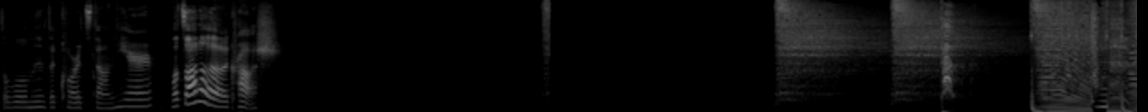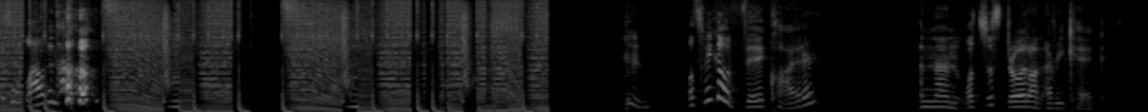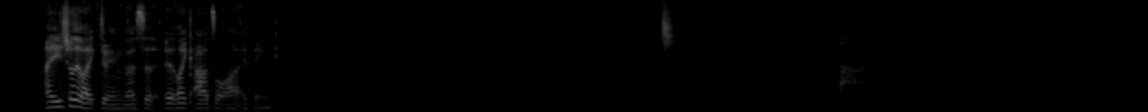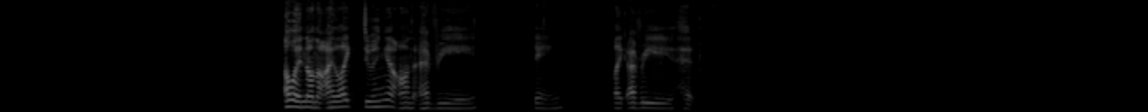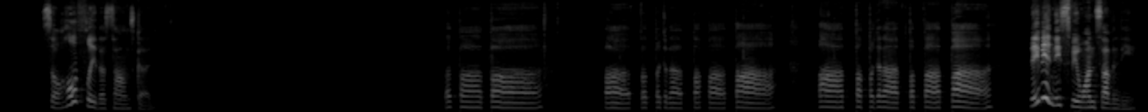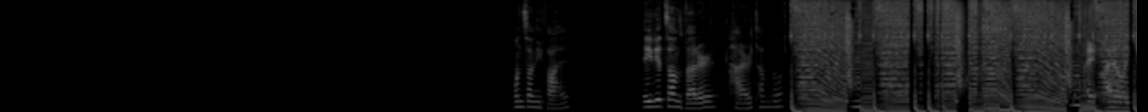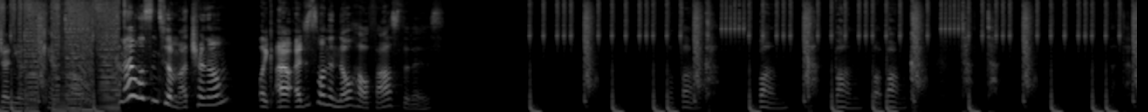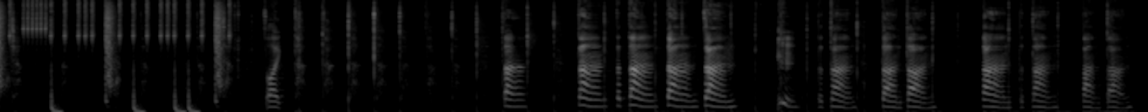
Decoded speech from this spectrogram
So we'll move the chords down here. Let's add a crash. Loud enough? let's make it a bit quieter. And then let's just throw it on every kick. I usually like doing this. It, it like adds a lot, I think. Oh wait, no, no, I like doing it on every thing. Like every hit. So hopefully this sounds good. Ba ba ba ba ba ba ba ba ba ba ba ba ba ba ba ba Maybe it needs to be 170. One seventy five. Maybe it sounds better. Higher tempo. I, I like genuinely can't tell. Can I listen to a metronome? Like I I just want to know how fast it is. Bum bum bum bum bum It's like dun dun dun dun dun dun dun dun dun dun dun dun dun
